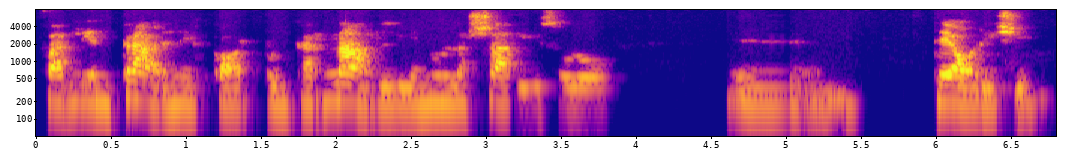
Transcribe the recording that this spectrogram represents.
farli entrare nel corpo, incarnarli e non lasciarli solo eh, teorici.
